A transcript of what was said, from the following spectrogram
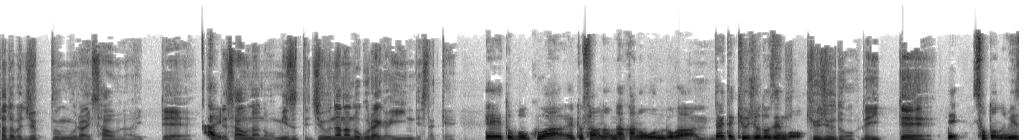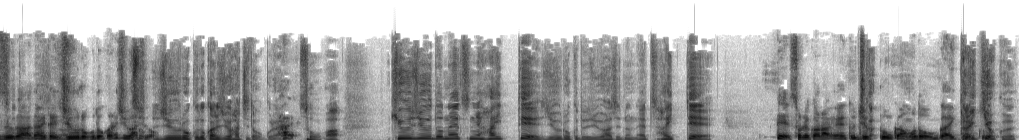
例えば10分ぐらいサウナ行って、はいで、サウナの水って17度ぐらいがいいんでしたっけ？えっ、と、僕は、えっ、と、サウナの中の温度がうんだいたい90度前後。?90 度で行って、で、外の水がだいたい16度から18そう度。16度から18度ぐらい。はいそう。あ、90度のやつに入って、16度、18度のやつ入って、で、それから、えっ、と、10分間ほど外気浴。外気浴？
